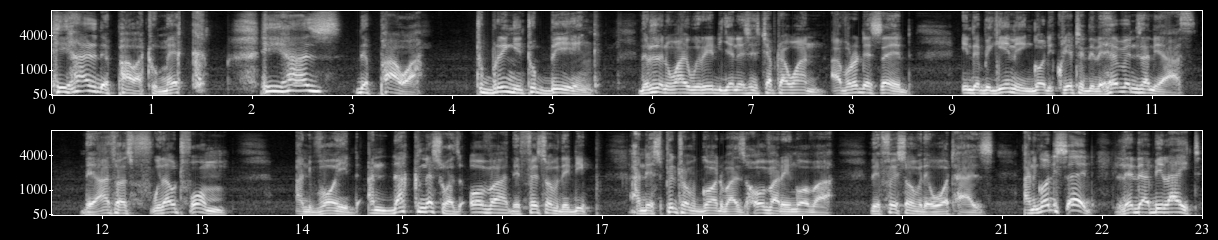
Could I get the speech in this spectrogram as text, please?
He has the power to make. He has the power to bring into being. The reason why we read Genesis chapter 1, I've already said, in the beginning, God created the heavens and the earth. The earth was without form and void, and darkness was over the face of the deep, and the Spirit of God was hovering over the face of the waters. And God said, Let there be light.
